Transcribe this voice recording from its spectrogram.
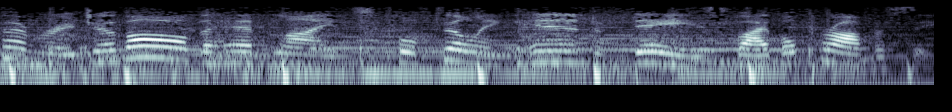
coverage of all the headlines fulfilling end of days Bible prophecy.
